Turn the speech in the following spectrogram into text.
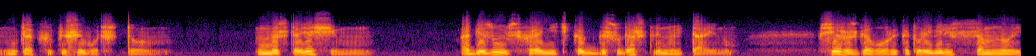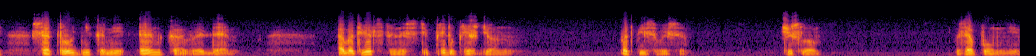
«Ну так, пиши вот что. Настоящим...» обязуюсь хранить как государственную тайну все разговоры, которые велись со мной сотрудниками НКВД. Об ответственности предупрежден. Подписывайся. Число. Запомни.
